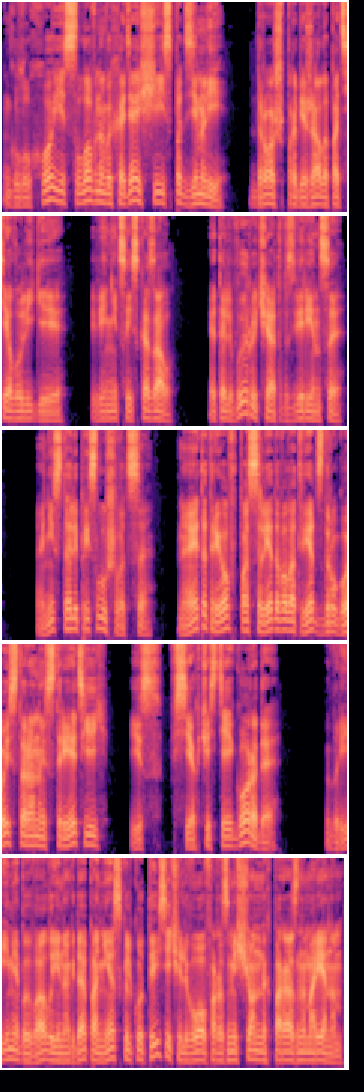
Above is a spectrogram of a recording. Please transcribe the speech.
глухой словно выходящий из-под земли. Дрожь пробежала по телу Лигии. Вениций сказал, «Это львы рычат в зверинце». Они стали прислушиваться. На этот рев последовал ответ с другой стороны, с третьей, из всех частей города. В Риме бывало иногда по нескольку тысяч львов, размещенных по разным аренам.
